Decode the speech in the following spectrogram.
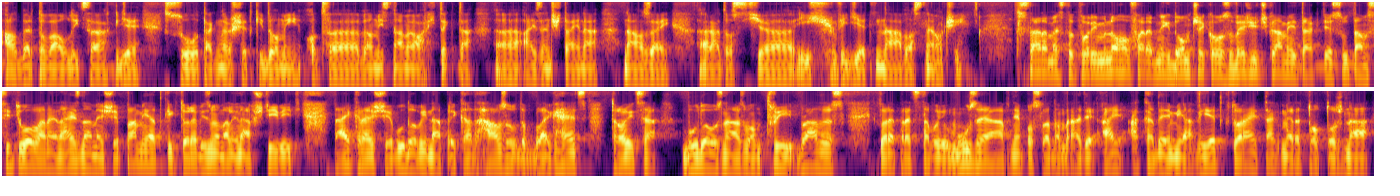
Albertová ulica, kde sú takmer všetky domy od e, veľmi známeho architekta e, Eisensteina. Naozaj radosť e, ich vidieť na vlastné oči. Staré mesto tvorí mnoho farebných domčekov s vežičkami, taktiež sú tam situované najznámejšie pamiatky, ktoré by sme mali navštíviť. Najkrajšie budovy, napríklad House of the Black Heads, trojica budov s názvom Three Brothers, ktoré predstavujú múzea v neposlednom rade aj Akadémia vied, ktorá je takmer totožná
